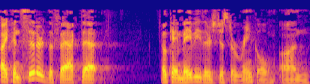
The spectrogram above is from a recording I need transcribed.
I considered the fact that, okay, maybe there's just a wrinkle on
